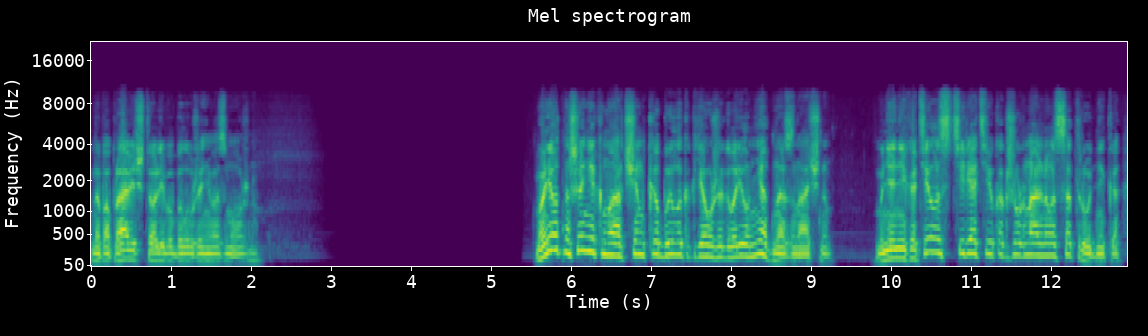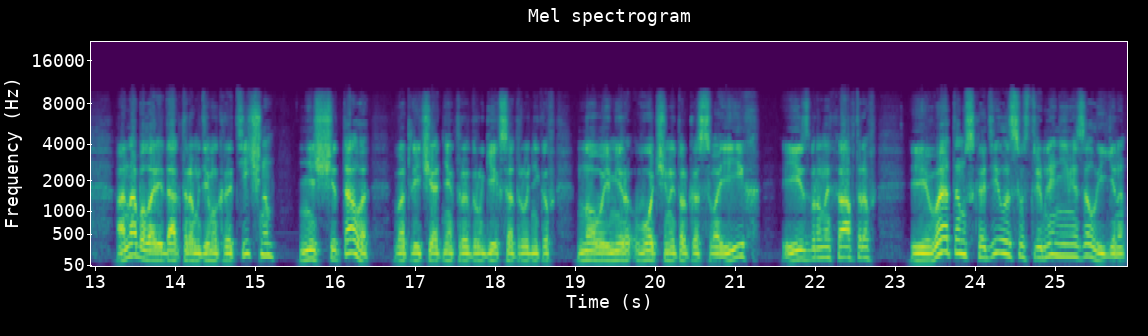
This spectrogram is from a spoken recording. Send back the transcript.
но поправить что-либо было уже невозможно. Мое отношение к Марченко было, как я уже говорил, неоднозначным. Мне не хотелось терять ее как журнального сотрудника. Она была редактором демократичным, не считала, в отличие от некоторых других сотрудников, новый мир вотчиной только своих и избранных авторов, и в этом сходилась с устремлениями Залыгина,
